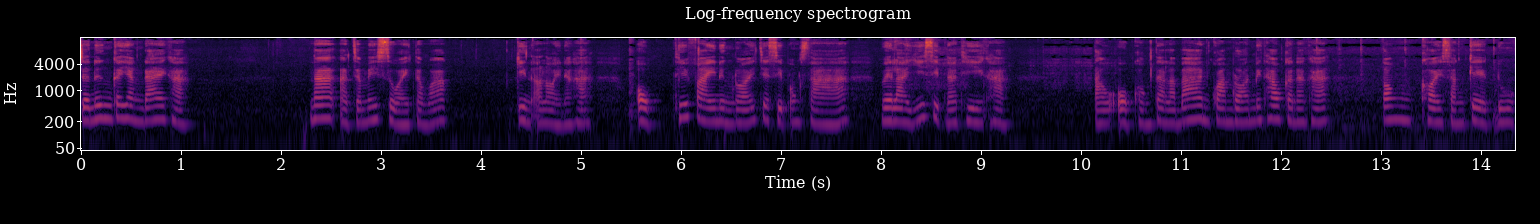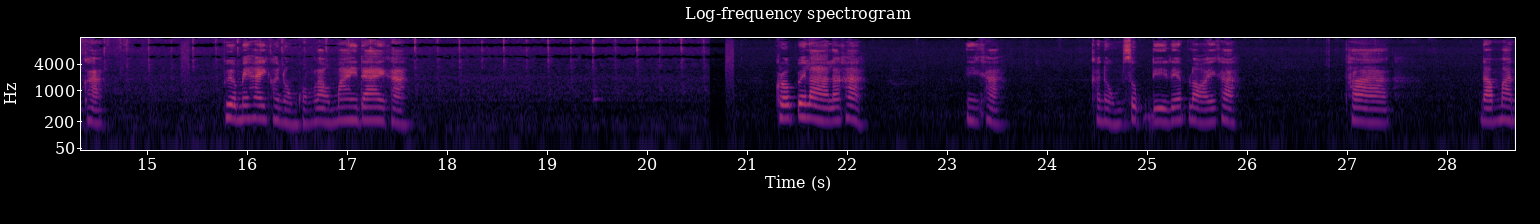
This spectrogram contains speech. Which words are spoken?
จะนึ่งก็ยังได้ค่ะ หน้าอาจจะไม่สวยแต่ว่ากินอร่อยนะคะ อบที่ไฟ 170 องศา เวลา 20 นาทีค่ะ เตาอบของแต่ละบ้านความร้อนไม่เท่ากันนะคะ ต้องคอยสังเกตดูค่ะ เพื่อไม่ให้ขนมของเราไหม้ได้ค่ะ ครบเวลาแล้วค่ะ นี่ค่ะ ขนมสุกดีเรียบร้อยค่ะ ทาน้ำมัน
